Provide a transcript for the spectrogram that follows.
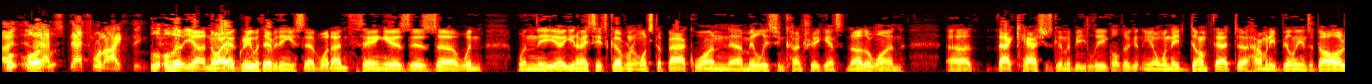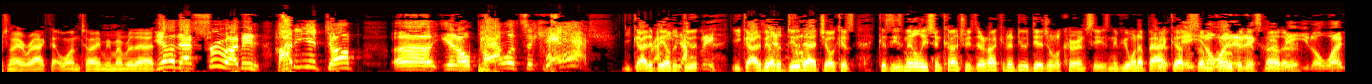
Well, I, that's that's what I think. Well, yeah, no, I agree with everything you said. What I'm saying is, is uh, when when the uh, United States government wants to back one uh, Middle Eastern country against another one, uh, that cash is going to be legal. They're, you know, when they dumped that uh, how many billions of dollars in Iraq that one time, remember that? Yeah, that's true. I mean, how do you dump, you know, pallets of cash? You got to be able to do. You got to be able to do that, Joe, because because these Middle Eastern countries they're not going to do digital currencies, and if you want to back up some group against another, be, you know what?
